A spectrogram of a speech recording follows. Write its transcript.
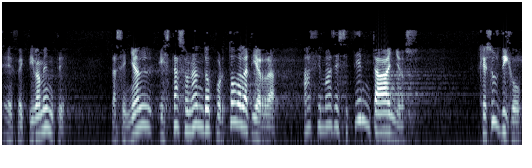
Efectivamente, la señal está sonando por toda la tierra hace más de 70 años. Jesús dijo,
